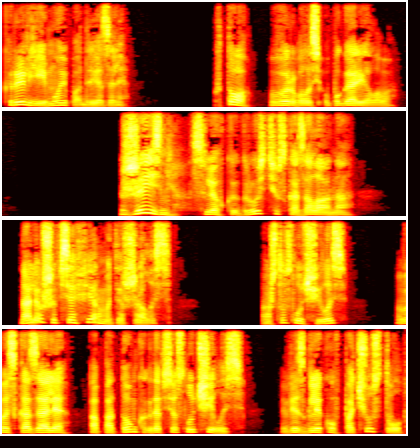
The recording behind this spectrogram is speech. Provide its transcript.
крылья ему и подрезали. «Кто?» — вырвалось у Погорелого. «Жизнь», — с легкой грустью сказала она. На Лёше вся ферма держалась. А что случилось? Вы сказали, а потом, когда все случилось. Визгляков почувствовал,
